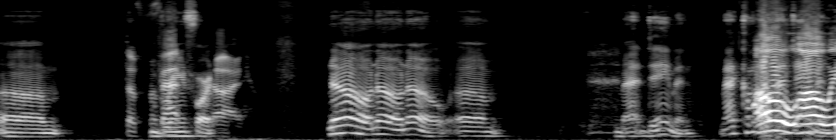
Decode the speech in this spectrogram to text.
Um, the A fat brain fart. guy. no, no, no. Um, Matt Damon. Matt, come on. Oh, Matt oh, Damon.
